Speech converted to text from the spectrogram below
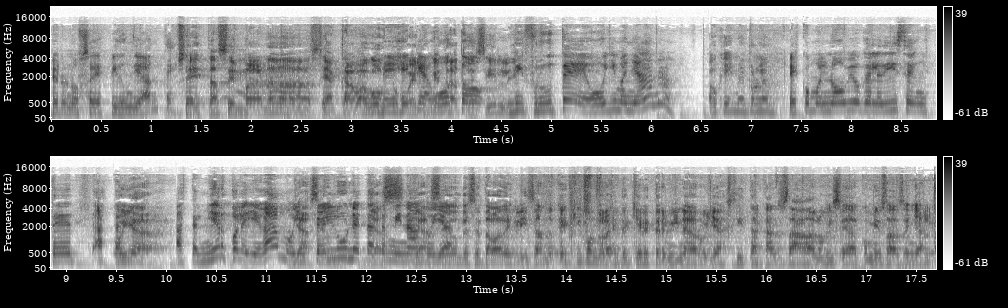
pero no se despide un día O antes. sea, esta semana se acaba agosto, Deje fue que lo que trato de agosto decirle. disfrute hoy y mañana. Ok, no hay problema. Es como el novio que le dicen usted hasta, el, Oiga. hasta el miércoles llegamos y usted el lunes está ya- terminando ya. ya. sé dónde se estaba deslizando. Es que cuando la gente quiere terminar o ya sí está cansada, lo que sea, comienza a señales.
